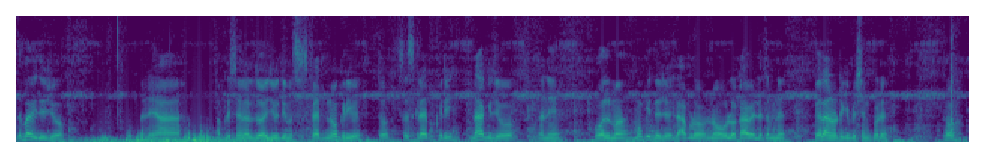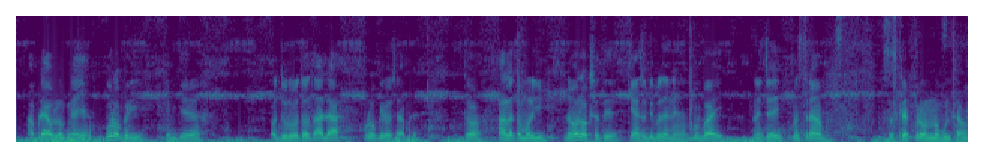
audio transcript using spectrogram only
દબાવી દેજો. અને આ આપણી ચેનલ જો હજી સુધીમાં સબસ્ક્રાઈબ ન કરી હોય, તો સબસ્ક્રાઈબ કરી નાખજો અને ઓલમાં મૂકી દેજો. એટલે આપણો નવો વ્લોગ આવે એટલે તમને પહેલાં નોટિફિકેશન પડે. તો આપણે આ વ્લોગને અહીંયા પૂરો કરીએ. કેમ કે અધૂરો હતો, તો આજે પૂરો કર્યો છે આપણે. તો હાલો, તો મળી નવા લોક સાથે. ક્યાં સુધી બધાને બાય અને જય મસ્તરામ સબસ્ક્રાઈબ કરવાનું ન ભૂલતા હો.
